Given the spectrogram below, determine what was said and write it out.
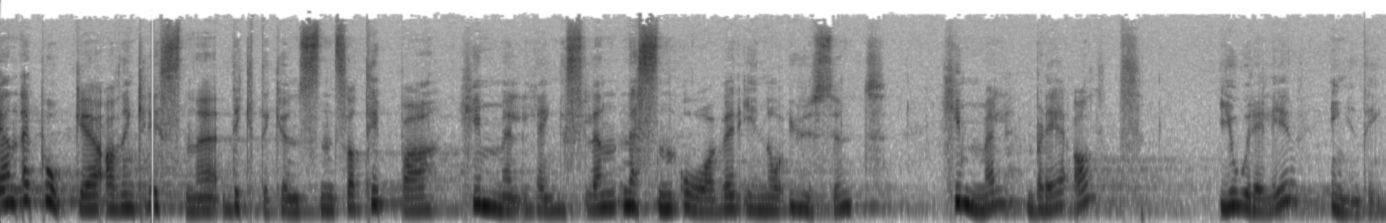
en epoke av den kristne diktekunsten så tippa himmellengselen nesten over i noe usunt. Himmel ble alt. Jordeliv ingenting.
